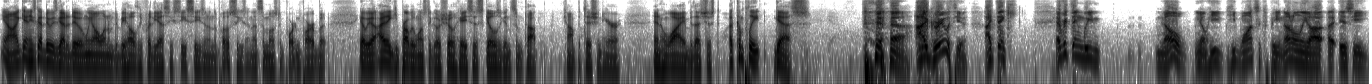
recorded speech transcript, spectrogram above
you know, again, he's got to do what he's got to do, and we all want him to be healthy for the SEC season and the postseason. That's the most important part. But yeah, we, I think he probably wants to go showcase his skills against some top competition here in Hawaii. But that's just a complete guess. I agree with you. I think everything we know, you know, he he wants to compete. Not only uh, uh, is he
